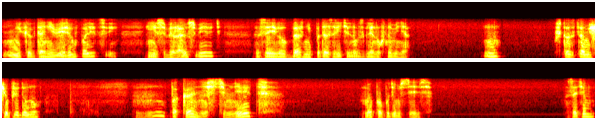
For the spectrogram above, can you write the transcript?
«Никогда не верил в полиции» не собираюсь верить», — заявил Берни, подозрительно взглянув на меня. «Ну, что ты там еще придумал?» «Пока не стемнеет, мы побудем здесь». Затем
